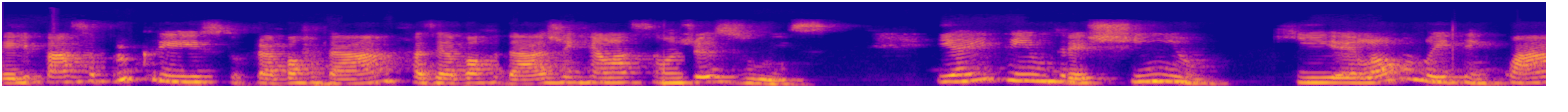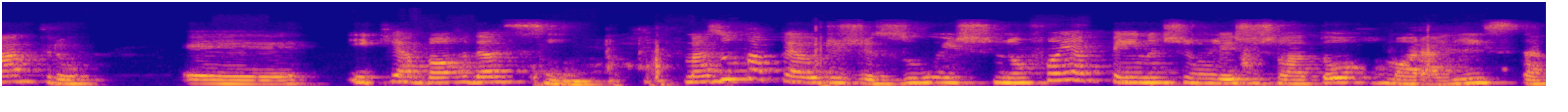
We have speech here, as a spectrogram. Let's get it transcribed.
ele passa para o Cristo, para abordar, fazer abordagem em relação a Jesus. E aí tem um trechinho que é logo no item 4, é, e que aborda assim: Mas o papel de Jesus não foi apenas de um legislador moralista,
